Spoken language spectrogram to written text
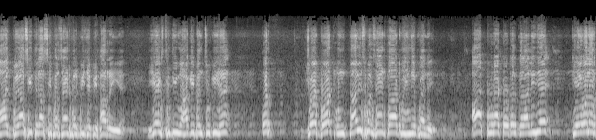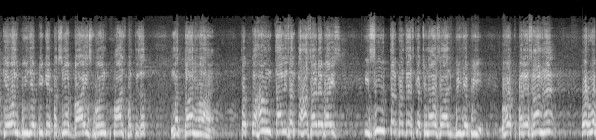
आज बयासी तिरासी परसेंट पर बीजेपी हार रही है। ये स्थिति वहाँ की बन चुकी है और जो वोट उनतालीस परसेंट था आठ महीने पहले आप पूरा टोटल करा लीजिए। केवल और केवल बीजेपी के पक्ष में बाईस पॉइंट पाँच प्रतिशत मतदान हुआ है। तो कहा उनतालीस और कहा साढ़े बाईस? इसी उत्तर प्रदेश के चुनाव से आज बीजेपी बहुत परेशान है और वो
